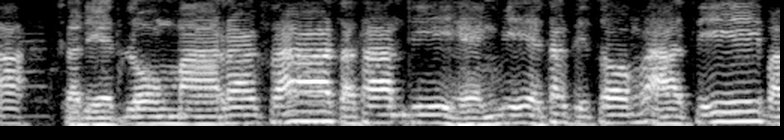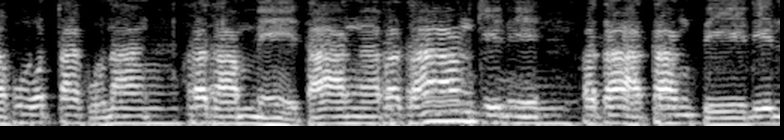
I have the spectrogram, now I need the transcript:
าเสด็จลงมารักษาสถานที่แห่งนี้ทั้งสิบสองราศีพระพุทธกุณัง พระธรรมเมตตังพระสังคีนีพระธาตุทั้งสี่ดิน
